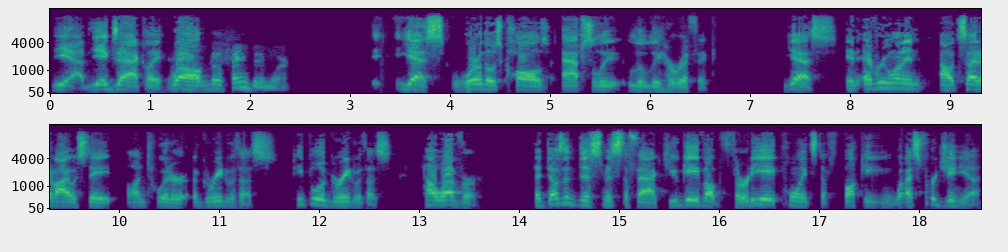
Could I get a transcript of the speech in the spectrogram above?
Yeah, exactly. Well, There's no fans anymore. yes, were those calls absolutely horrific? Yes, and everyone in outside of Iowa State on Twitter agreed with us. People agreed with us. However, that doesn't dismiss the fact you gave up 38 points to fucking West Virginia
